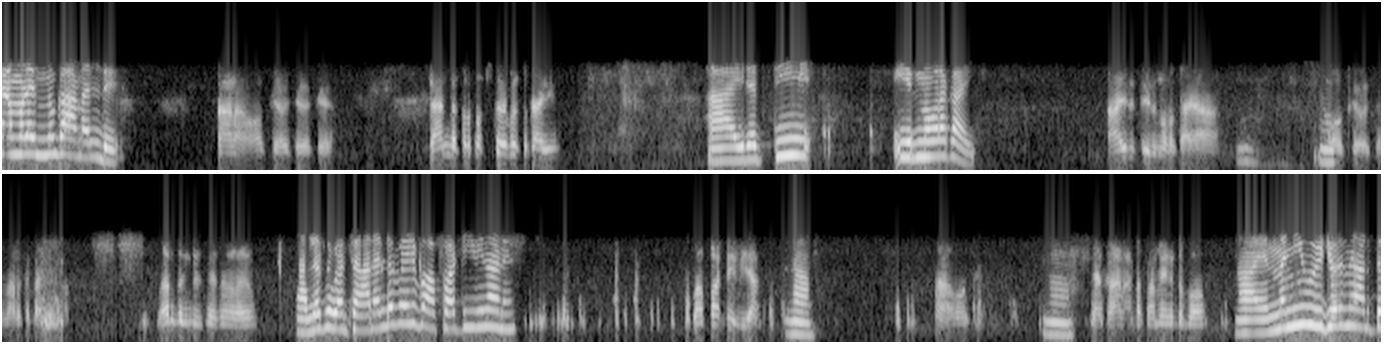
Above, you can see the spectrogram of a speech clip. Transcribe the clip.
നമ്മളെന്നും കാണലുണ്ട്. ആണോ? Okay okay okay. ചാനൽ എത്ര സബ്സ്ക്രൈബേഴ്സ് ആയി? ആയിരത്തി ഇരുന്നൂറൊക്കെ ആയി. ആയിരത്തി ഇരുന്നൂറ് ആയാ ഉം. Okay okay. നടക്കട്ടെ വേറെ നല്ല സുഖം. ചാനലിന്റെ പേര് ബഫ ടി വി എന്നാണ് ബഫ ടി വിയാ ആ. ഓക്കെ ഞാൻ കാണാട്ടെ സമയം കിട്ടുമ്പോ. ആ എന്നാ നീ വീഡിയോ ഇടുന്ന അടുത്ത?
